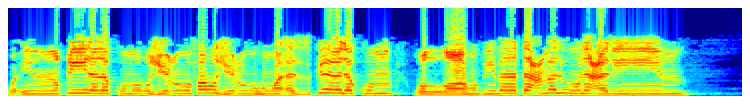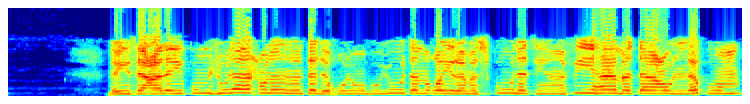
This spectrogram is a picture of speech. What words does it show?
وإن قيل لكم ارجعوا فارجعوه وأزكى لكم والله بما تعملون عليم. ليس عليكم جناح أن تدخلوا بيوتا غير مسكونة فيها متاع لكم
